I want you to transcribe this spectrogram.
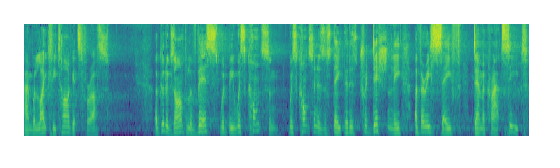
and were likely targets for us. A good example of this would be Wisconsin. Wisconsin is a state that is traditionally a very safe Democrat seat.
